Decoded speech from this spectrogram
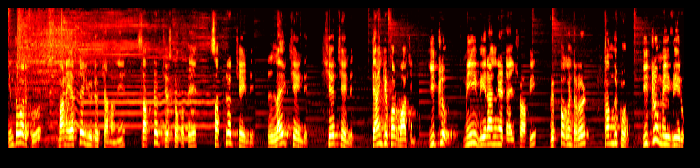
ఇంతవరకు మన ఎస్ఐ యూట్యూబ్ ఛానల్ని సబ్స్క్రైబ్ చేసుకోకపోతే సబ్స్క్రైబ్ చేయండి లైక్ చేయండి షేర్ చేయండి. థ్యాంక్ యూ ఫర్ వాచింగ్ ఇట్లు మీ వీరాంజనేయ టైల్ షాపి విప్పగుంట రోడ్ కందుకూరు. ఇట్లు మీ వీరు.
